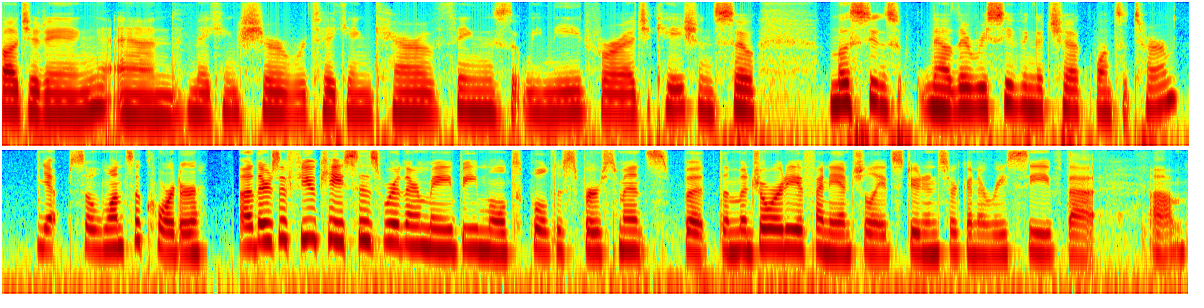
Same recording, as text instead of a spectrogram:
budgeting and making sure we're taking care of things that we need for our education. So, most students now they're receiving a check once a term. Yep, so once a quarter. Uh, there's a few cases where there may be multiple disbursements, but the majority of financial aid students are going to receive that um,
